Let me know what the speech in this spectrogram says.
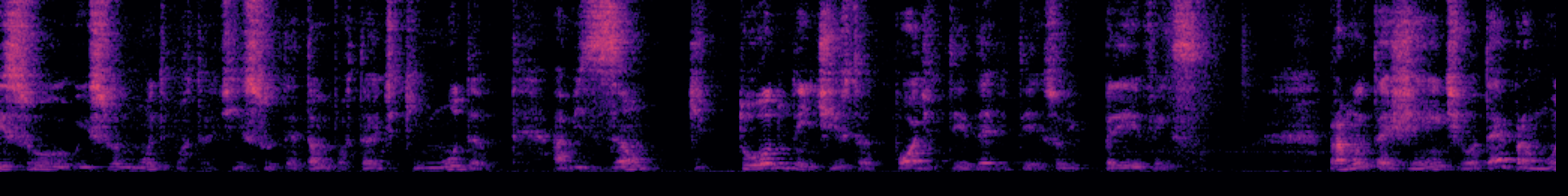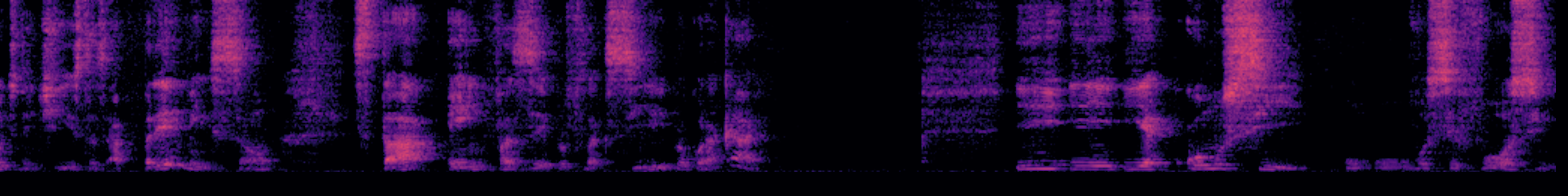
isso, isso é muito importante, isso é tão importante que muda a visão todo dentista pode ter, deve ter, sobre prevenção. Para muita gente, ou até para muitos dentistas, a prevenção está em fazer profilaxia e procurar cárie. E, e, e, é como se o, o, você fosse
